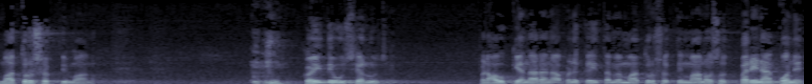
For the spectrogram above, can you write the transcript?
માતૃશક્તિ માનો. કહી દેવું સહેલું છે. પણ આવું કેનારાને આપણે કહી તમે માતૃશક્તિ માનો છો પરિણામ કોને?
